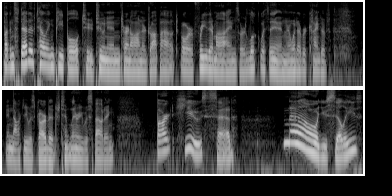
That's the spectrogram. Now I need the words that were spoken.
but instead of telling people to tune in, turn on, or drop out, or free their minds, or look within, or whatever kind of innocuous garbage Tim Leary was spouting, Bart Huges said, No, you sillies,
